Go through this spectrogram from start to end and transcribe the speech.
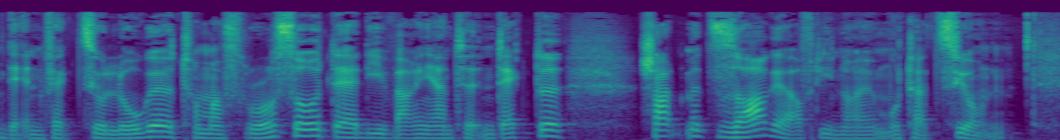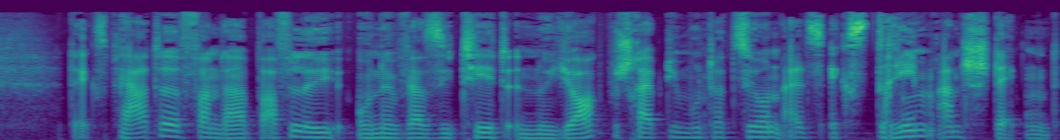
Der Infektiologe Thomas Russo, der die Variante entdeckte, schaut mit Sorge auf die neue Mutation. Der Experte von der Buffalo Universität in New York beschreibt die Mutation als extrem ansteckend.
